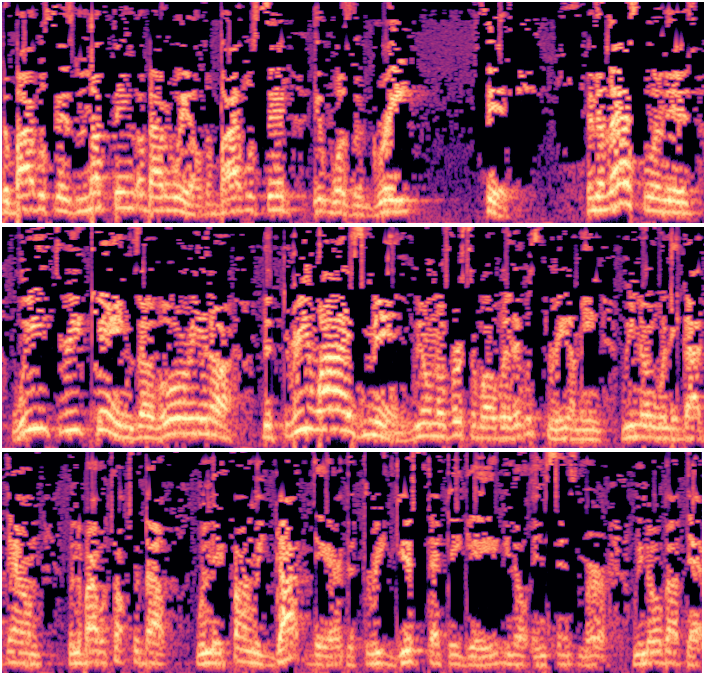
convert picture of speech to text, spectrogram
The Bible says nothing about a whale. The Bible said it was a great fish. And the last one is, we three kings of Orient are the three wise men. We don't know, first of all, whether it was three. I mean, we know when they got down, when the Bible talks about when they finally got there, the three gifts that they gave, you know, incense, myrrh. We know about that,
